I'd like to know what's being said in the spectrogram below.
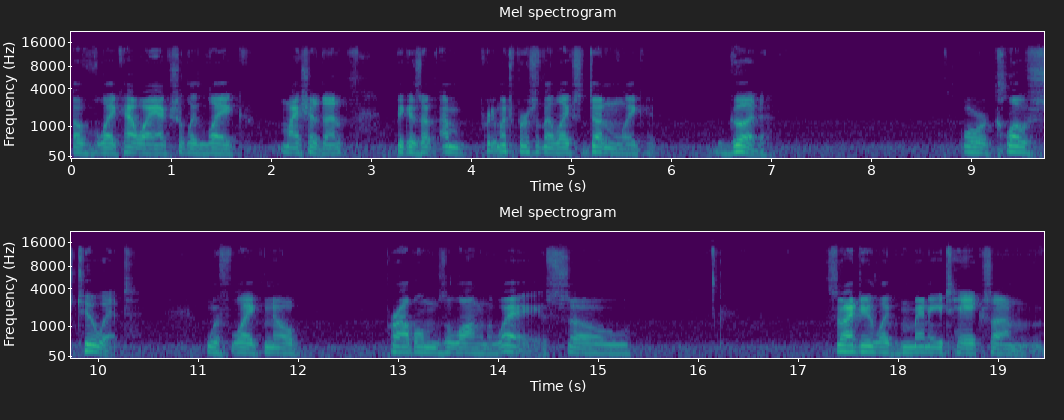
of like how I actually like my shit done because I'm pretty much a person that likes done like good or close to it with like no problems along the way. So so I do like many takes on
